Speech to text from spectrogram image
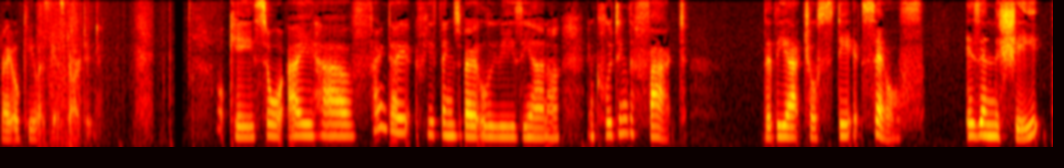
Right, okay, let's get started. Okay, so I have found out a few things about Louisiana, including the fact that the actual state itself is in the shape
